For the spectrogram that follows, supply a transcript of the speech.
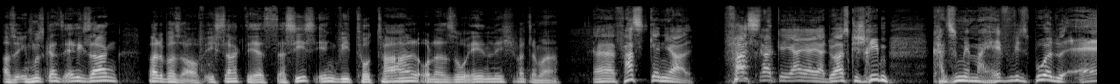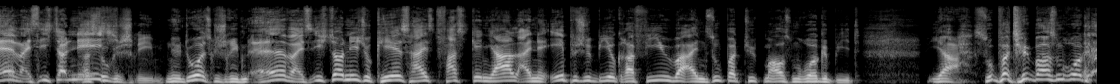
Also ich muss ganz ehrlich sagen, warte, pass auf, ich sag dir jetzt, das hieß irgendwie total oder so ähnlich. Warte mal. Äh, fast genial. Fast? grad ja, ja, ja. Du hast geschrieben, kannst du mir mal helfen, wie das Buch? Und du, äh, weiß ich doch nicht. Hast du geschrieben? Nee, du hast geschrieben, äh, weiß ich doch nicht. Okay, es heißt fast genial, eine epische Biografie über einen Supertypen aus dem Ruhrgebiet. Ja, Supertyp aus dem Ruhrgebiet.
